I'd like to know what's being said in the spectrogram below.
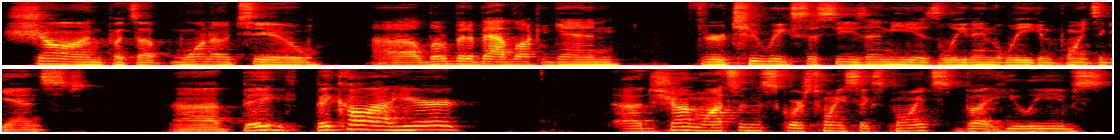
Sean puts up 102. Uh, a little bit of bad luck again. Through two weeks this season, he is leading the league in points against. Uh, big big call out here. Uh, Deshaun Watson scores 26 points, but he leaves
